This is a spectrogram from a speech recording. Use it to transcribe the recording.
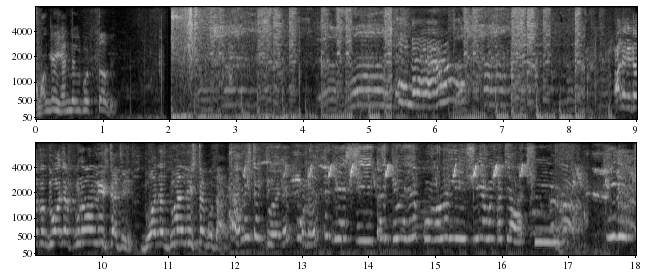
আমাকে হ্যান্ডেল করতে হবে। দু হাজার পনেরো লিস্ট আছে। দু হাজার দুয়ের লিস্টটা কোথায়? আমি তো দু হাজার পনেরোতে গেছি তাই দু হাজার পনেরো নিয়েছি আমার কাছে আছে। কি দেখছ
